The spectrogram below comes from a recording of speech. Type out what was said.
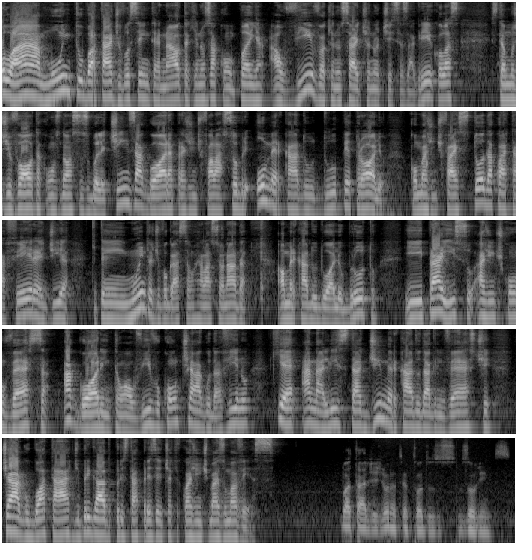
Olá, muito boa tarde você internauta que nos acompanha ao vivo aqui no site Notícias Agrícolas. Estamos de volta com os nossos boletins agora para a gente falar sobre o mercado do petróleo. Como a gente faz toda quarta-feira, é dia que tem muita divulgação relacionada ao mercado do óleo bruto. E para isso a gente conversa agora, então, ao vivo, com o Tiago Davino, que é analista de mercado da Agriinvest. Tiago, boa tarde, obrigado por estar presente aqui com a gente mais uma vez. Boa tarde, Jonathan, a todos os ouvintes.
